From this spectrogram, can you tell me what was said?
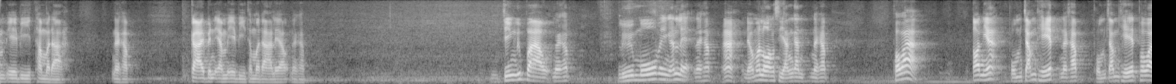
MAB ธรรมดานะครับ กลายเป็น MAB ธรรมดาแล้วนะครับ จริงหรือเปล่านะครับ หรือโม้ไปอย่างนั้นแหละนะครับอะเดี๋ยวมาลองเสียงกันนะครับ เพราะว่าตอนนี้ผมจำเทสนะครับ ผมจำเทส เพราะว่า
